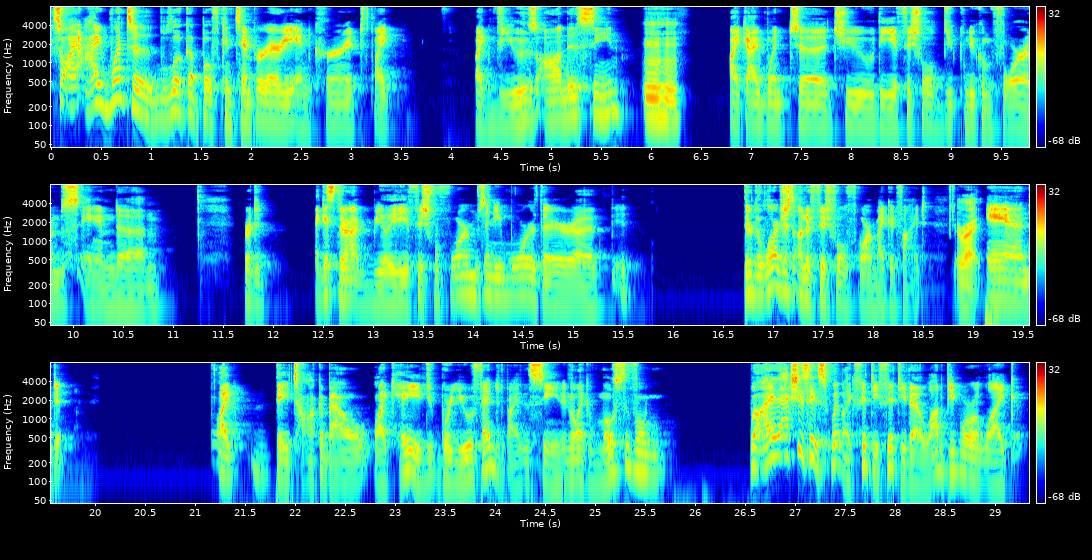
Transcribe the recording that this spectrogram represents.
so I, I went to look up both contemporary and current like like views on this scene. Mm-hmm. Like I went to to the official Duke Nukem forums and um or to I guess they're not really the official forums anymore. They're uh it, they're the largest unofficial forum I could find. Right. And like they talk about like hey were you offended by the scene and like most of them well i actually say it's split like 50-50 that a lot of people are like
